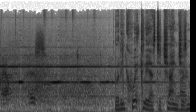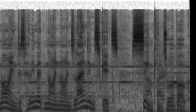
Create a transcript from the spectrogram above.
yeah, it's But he quickly has to change his mind as Helimed 99's landing skids sink into a bog.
